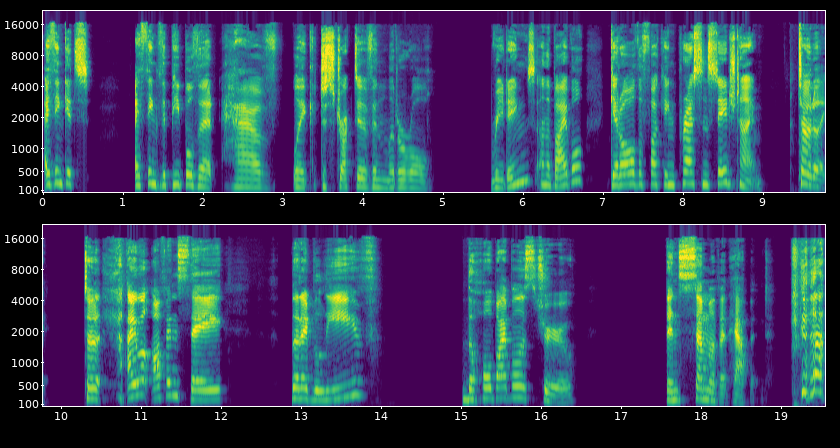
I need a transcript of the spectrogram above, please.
i think it's i think the people that have like destructive and literal readings on the bible get all the fucking press and stage time Totally. Totally. I will often say that I believe the whole Bible is true and some of it happened.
